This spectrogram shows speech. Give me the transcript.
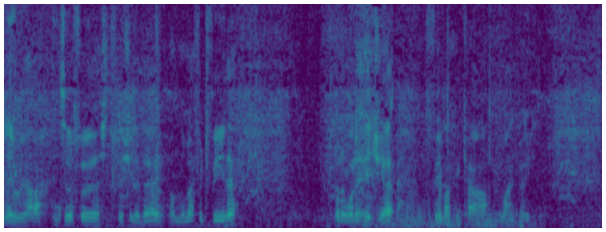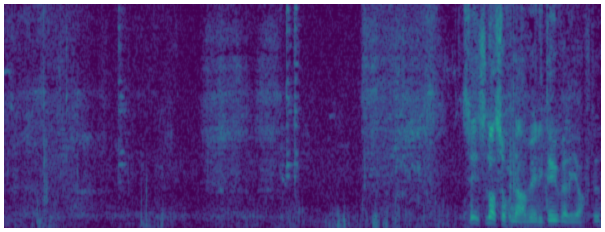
There we are, into the first fish of the day on the method feeder. Don't know what it is yet, I feel like a car, it might be. See, it's not something that I really do very often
